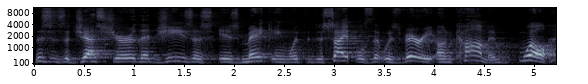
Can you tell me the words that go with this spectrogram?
this is a gesture that Jesus is making with the disciples that was very uncommon. Well,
